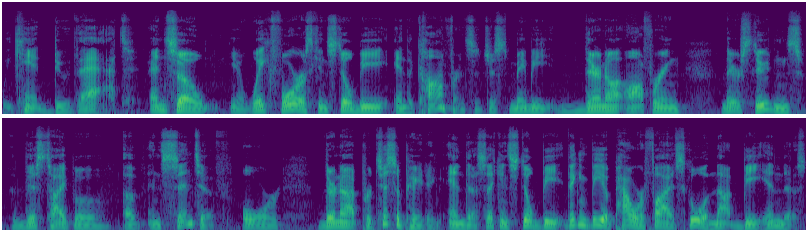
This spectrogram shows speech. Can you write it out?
We can't do that." And so, you know, Wake Forest can still be in the conference. It just maybe they're not offering their students this type of, of incentive or they're not participating in this. They can still be they can be a power five school and not be in this.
